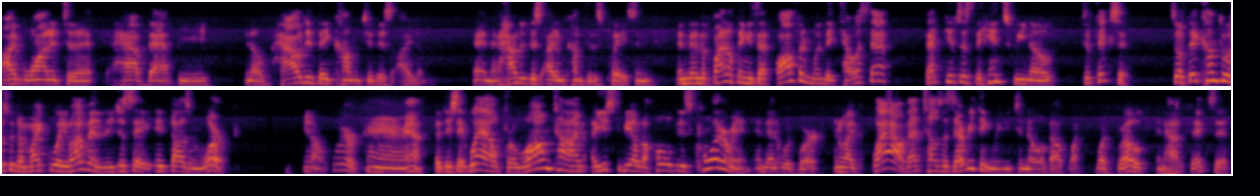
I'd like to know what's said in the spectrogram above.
I've wanted to have that be, you know, how did they come to this item? And how did this item come to this place? And, and then the final thing is that often when they tell us that, that gives us the hints we know to fix it. So if they come to us with a microwave oven and they just say, it doesn't work, you know, work. But they say, well, for a long time, I used to be able to hold this corner in and then it would work. And I'm like, wow, that tells us everything we need to know about what, what broke and how to fix it.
